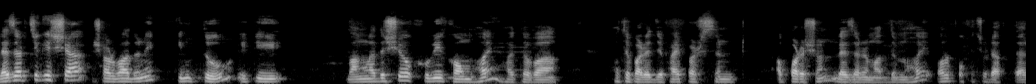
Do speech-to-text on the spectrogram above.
লেজার চিকিৎসা সর্বাধুনিক, কিন্তু এটি বাংলাদেশেও খুবই কম হয়, হয়তোবা হতে পারে যে ফাইভ পার্সেন্ট অপারেশন লেজারের মাধ্যমে হয়। অল্প কিছু ডাক্তার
